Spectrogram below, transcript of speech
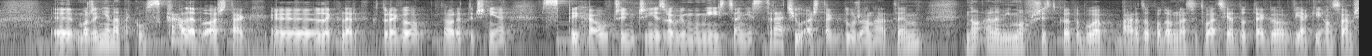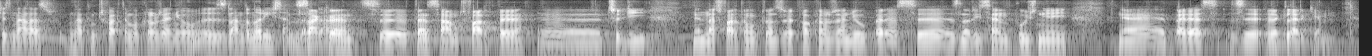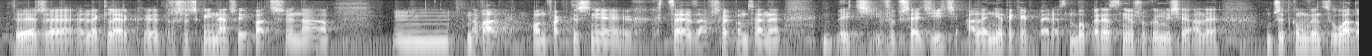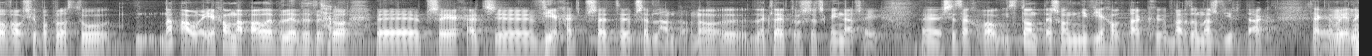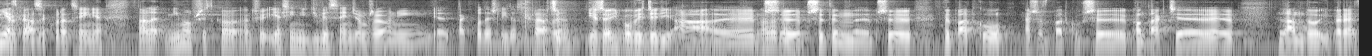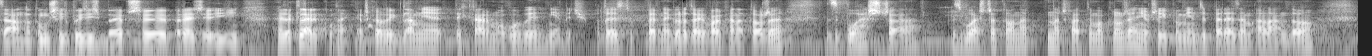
y, może nie na taką skalę, bo aż tak y, Leclerc, którego teoretycznie spychał, czy, czy nie zrobił mu miejsca, nie stracił aż tak dużo na tym, no ale mimo wszystko to była bardzo podobna sytuacja do tego, w jakiej on sam się znalazł na tym czwartym okrążeniu y, z Lando Norrisem. Zakręt ten sam czwarty, czyli na czwartym okrążeniu Perez z Norrisem, później Perez z Leclerciem. Tyle, że Leclerc troszeczkę inaczej patrzy na na walkę. On faktycznie chce za wszelką cenę być i wyprzedzić, ale nie tak jak Perez. No bo Perez, nie oszukujmy się, ale brzydko mówiąc, ładował się po prostu na pałę. Jechał na pałę, byleby tylko e, przejechać, e, wjechać przed, przed Lando. No, Leclerc troszeczkę inaczej e, się zachował i stąd też on nie wjechał tak bardzo na żwir, tak? Tak, no bo jednak nie trochę spadł. asekuracyjnie. No ale mimo wszystko, znaczy ja się nie dziwię sędziom, że oni tak podeszli do sprawy. Znaczy, jeżeli powiedzieli powiedzieli A e, No przy, tak. przy tym, e, przy wypadku, znaczy wypadku, przy kontakcie e, Lando i Pereza, no to musieli powiedzieć B przy Perezie i Leclercu. Tak, aczkolwiek dla mnie tych kar mogłoby nie być, bo to jest pewnego rodzaju walka na torze, zwłaszcza, zwłaszcza to na, na czwartym okrążeniu, czyli pomiędzy Perezem a Lando.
